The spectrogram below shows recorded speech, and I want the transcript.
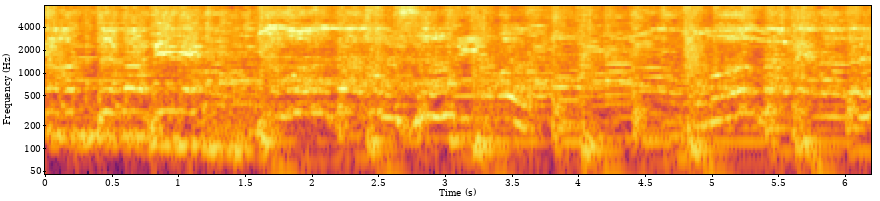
yattı da bile Yumurda kurşun yumur Yumurda belalı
